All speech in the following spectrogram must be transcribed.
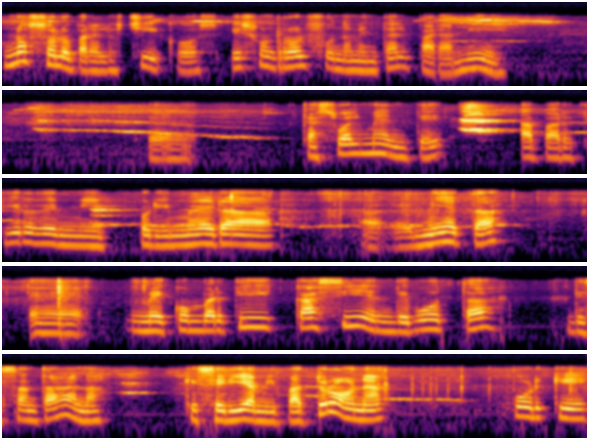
no solo para los chicos, es un rol fundamental para mí. Eh, casualmente, a partir de mi primera eh, nieta, eh, me convertí casi en devota de Santa Ana, que sería mi patrona, porque,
